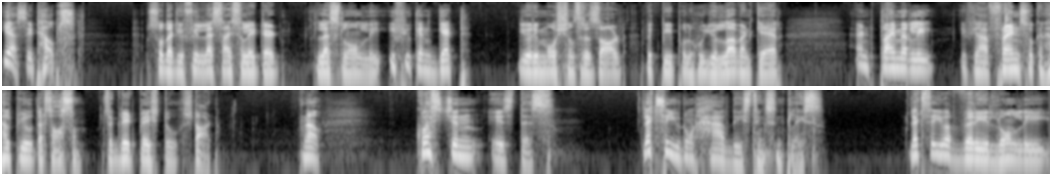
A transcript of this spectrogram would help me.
yes, it helps so that you feel less isolated, less lonely if you can get your emotions resolved with people who you love and care. And primarily, if you have friends who can help you, that's awesome. It's a great place to start. Now, question is this. Let's say you don't have these things in place. Let's say you are very lonely.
